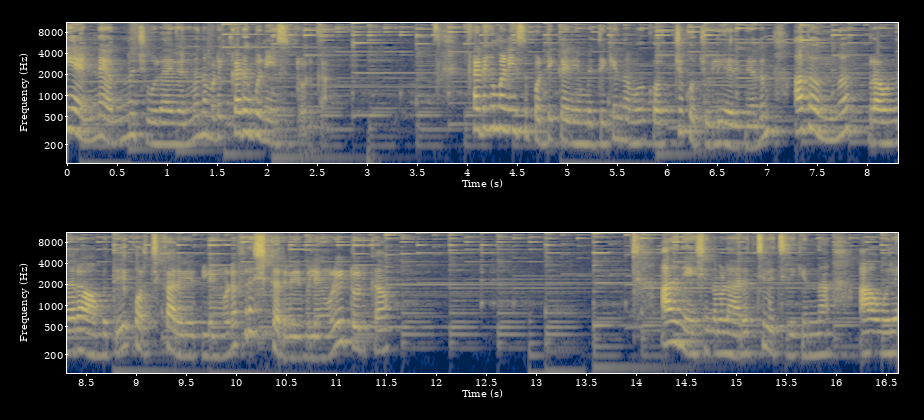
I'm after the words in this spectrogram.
ഈ എണ്ണ ഒന്ന് ചൂടായി വരുമ്പോൾ നമ്മുടെ കടുക് പണീസ് ഇട്ട് കൊടുക്കാം. കടുക് മണീസ് പൊട്ടിക്കഴിയുമ്പോഴത്തേക്കും നമുക്ക് കുറച്ച് കൊച്ചുള്ളി അരിഞ്ഞതും അതൊന്ന് ബ്രൗൺ നിറം ആകുമ്പോഴത്തേക്ക് കുറച്ച് കറിവേപ്പിലയും കൂടെ ഫ്രഷ് കറിവേപ്പിലയും കൂടെ ഇട്ട് കൊടുക്കാം. അതിനുശേഷം നമ്മൾ അരച്ച് വെച്ചിരിക്കുന്ന ആ ഒരു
